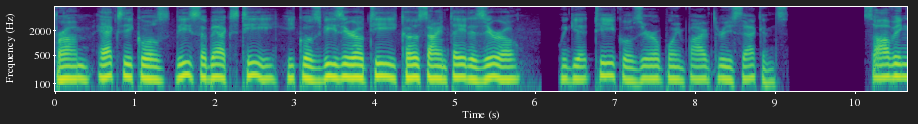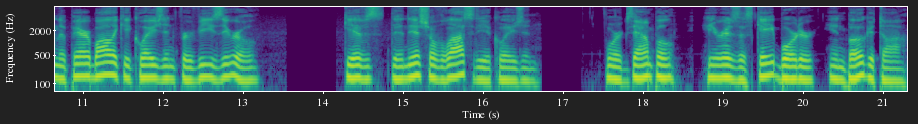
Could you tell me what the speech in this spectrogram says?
From x equals v sub xt equals v0t cosine theta 0, we get t equals 0.53 seconds. Solving the parabolic equation for v0 gives the initial velocity equation. For example, here is a skateboarder in Bogota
